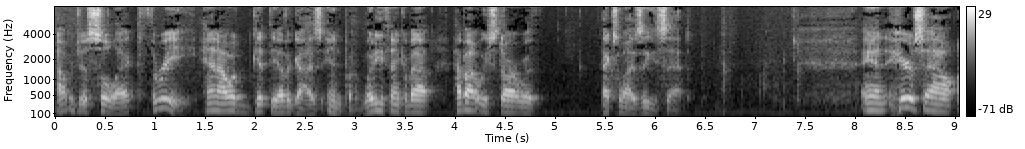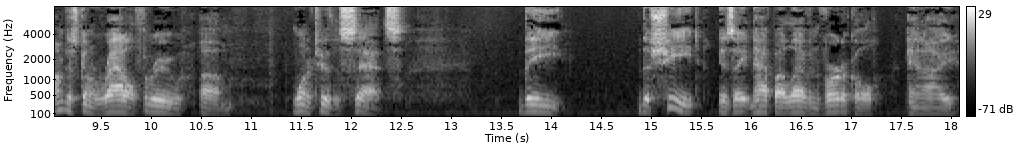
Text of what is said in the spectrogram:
I would just select three, and I would get the other guy's input. What do you think about? How about we start with XYZ set? And here's how I'm just going to rattle through um, one or two of the sets. The the sheet is eight and a half by eleven vertical, and I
